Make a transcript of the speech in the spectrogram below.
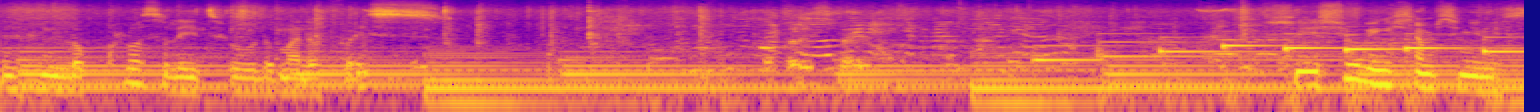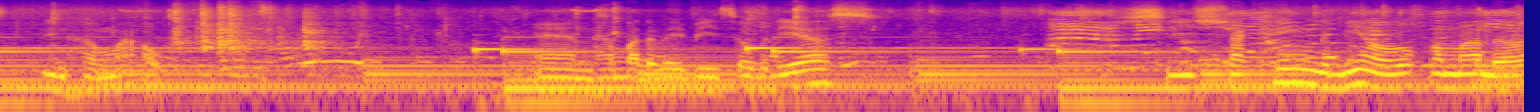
You can look closely to the mother face. She is chewing something in, in her mouth. And her mother baby is over there. She's sucking the milk from mother.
